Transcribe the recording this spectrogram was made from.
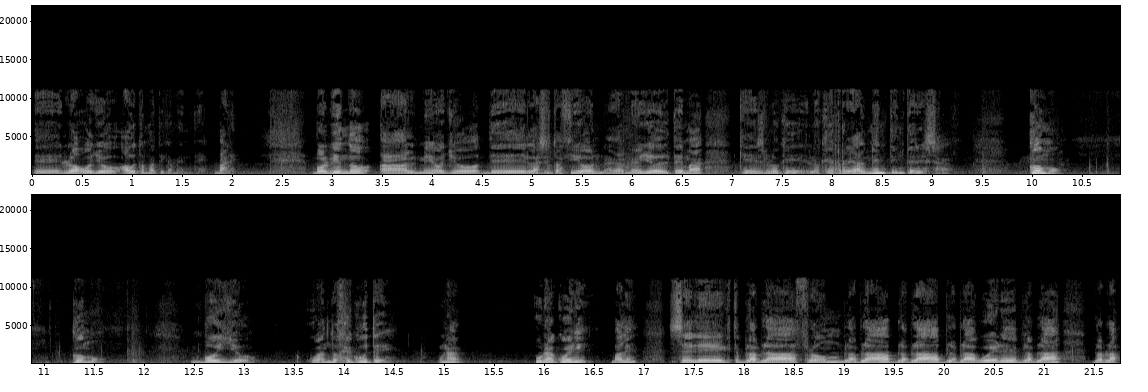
eh, lo hago yo automáticamente. Vale. Volviendo al meollo de la situación, al meollo del tema, que es lo que, lo que realmente interesa. ¿Cómo? ¿Cómo voy yo, cuando ejecute una, una query, ¿vale? Select, bla, bla, from, bla, bla, bla, bla, bla, bla, where, bla, bla, bla, bla,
